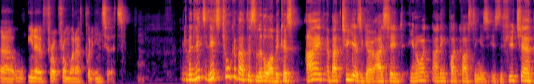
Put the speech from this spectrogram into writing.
uh, you know from from what i've put into it but let's let's talk about this a little while because I about two years ago I said you know what I think podcasting is is the future.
